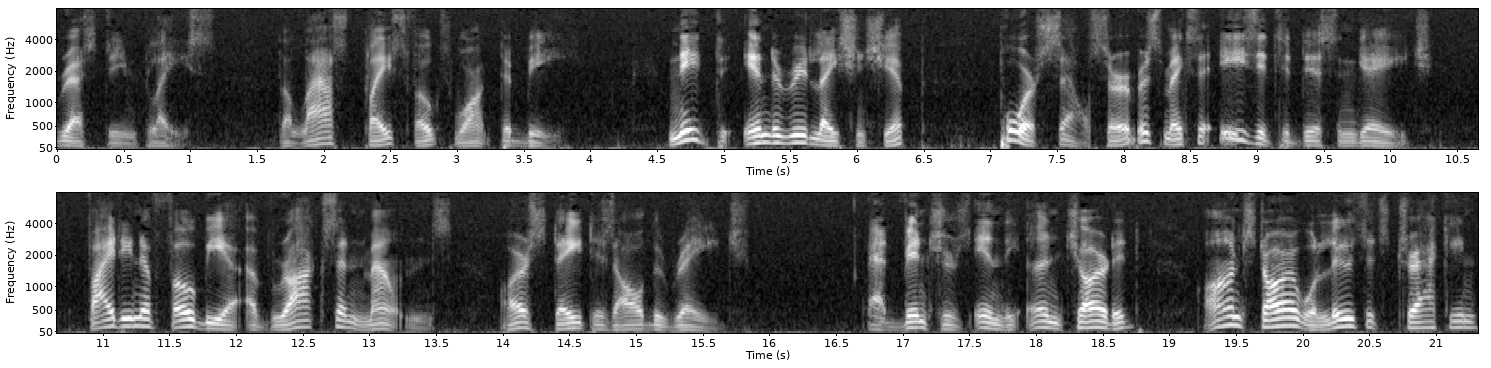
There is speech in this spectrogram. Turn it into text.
resting place. The last place folks want to be need to end a relationship. Poor cell service makes it easy to disengage. Fighting a phobia of rocks and mountains, our state is all the rage. Adventures in the uncharted, OnStar will lose its tracking.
